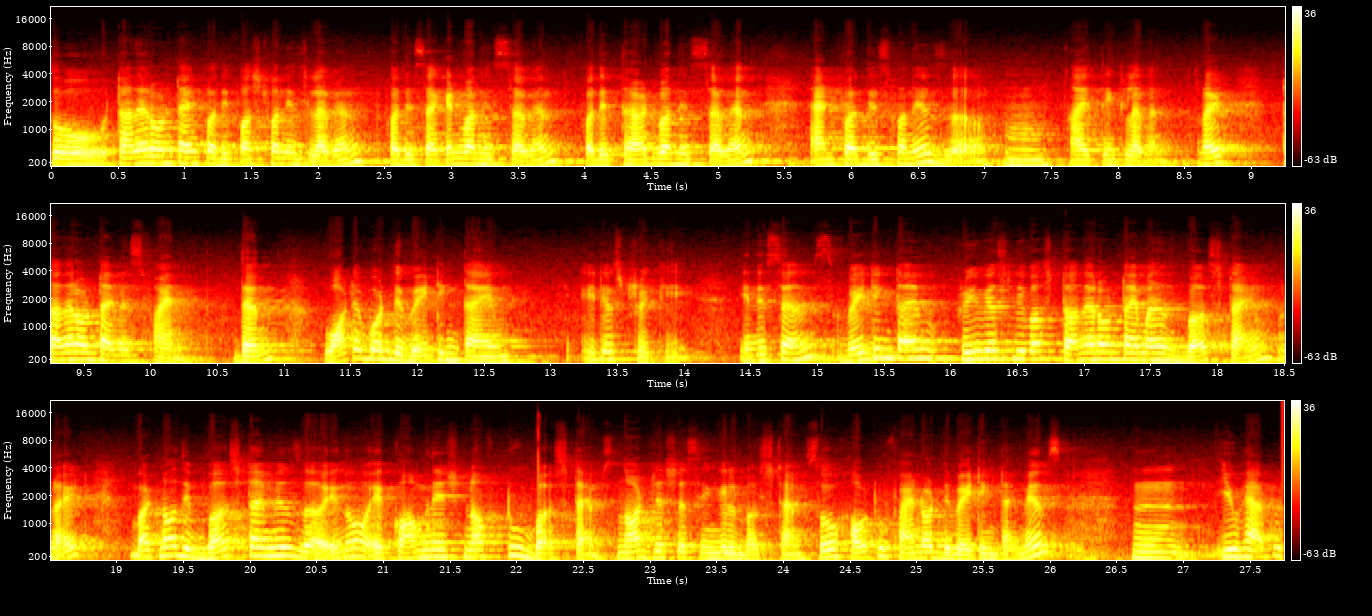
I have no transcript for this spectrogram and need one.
So turnaround time for the first one is 11, for the second one is 7, for the third one is 7 and for this one is uh, hmm, I think 11, right? Turnaround time is fine. Then what about the waiting time? It is tricky. In the sense waiting time previously was turnaround time and burst time, right? But now the burst time is uh, you know a combination of two burst times, not just a single burst time. So how to find out the waiting time is hmm, you have to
